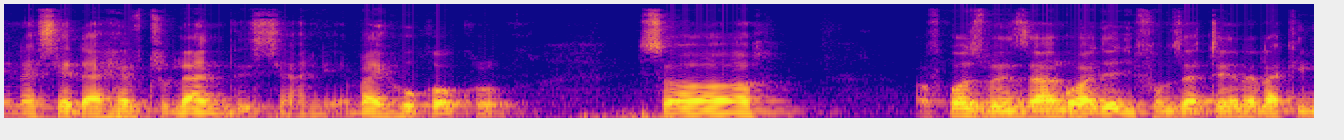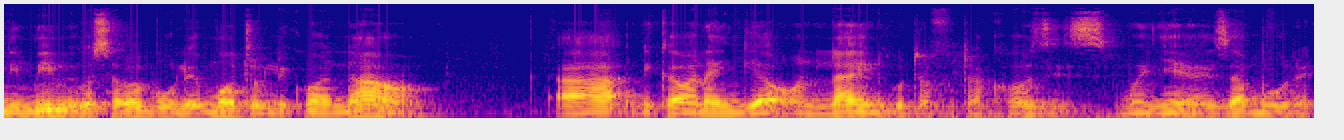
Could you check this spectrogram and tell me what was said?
And i said i have to learn this yani by hook or crook. So of course wenzangu hawajajifunza tena lakini mimi kwa sababu ule moto ulikuwa nao uh, nikawa naingia online kutafuta courses mwenyewe za bure.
